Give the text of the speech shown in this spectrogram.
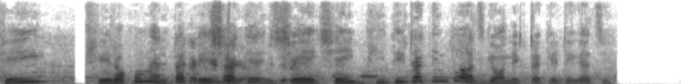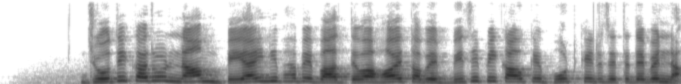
সেই সেরকম একটা পেশাকে সেই সেই ভীতিটা কিন্তু আজকে অনেকটা কেটে গেছে। যদি কারোর নাম বেআইনিভাবে বাদ দেওয়া হয় তবে বিজেপি কাউকে ভোট কেটে যেতে দেবেন না।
